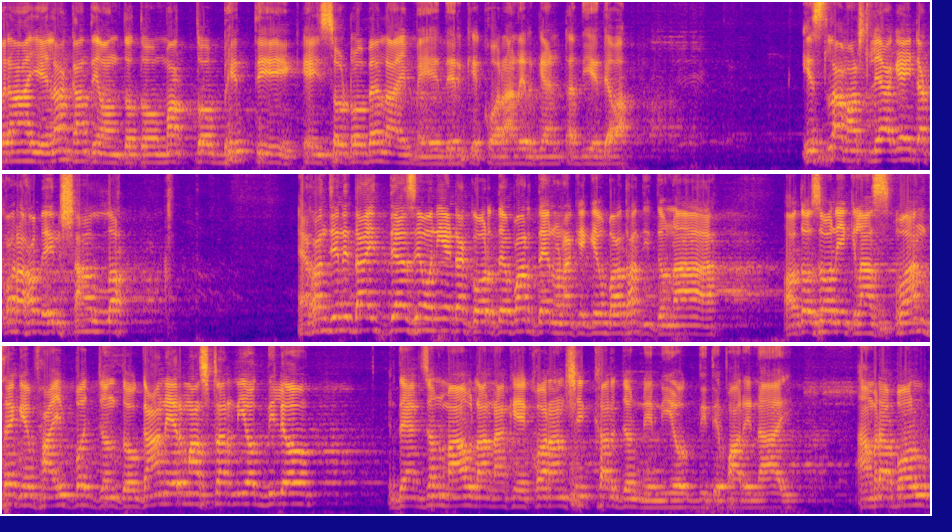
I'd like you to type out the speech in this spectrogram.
প্রায় এলাকাতে অন্তত মাক্তব ভিত্তিক এই ছোটবেলায় মেয়েদেরকে কোরআনের জ্ঞানটা দিয়ে দেওয়া। ইসলাম আসলে আগে এটা করা হবে, ইনশাআল্লাহ। এখন যিনি দায়িত্বে আছে, উনি এটা করতে পারতেন, ওনাকে কেউ বাধা দিত না। অথচ উনি ক্লাস ওয়ান থেকে ফাইভ পর্যন্ত গানের মাস্টার নিয়োগ দিল। কিন্তু একজন মাওলানাকে কোরআন শিক্ষার জন্য নিয়োগ দিতে পারে নাই। আমরা বলব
